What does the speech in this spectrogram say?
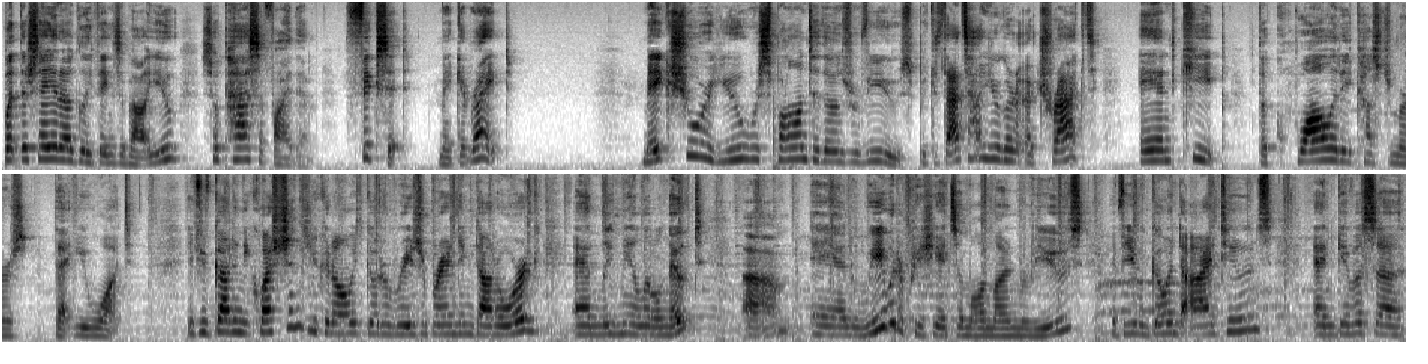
But they're saying ugly things about you, so pacify them. Fix it, make it right. Make sure you respond to those reviews because that's how you're going to attract and keep the quality customers that you want. If you've got any questions, you can always go to razorbranding.org and leave me a little note. Um, and we would appreciate some online reviews. If you would go into iTunes and give us a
